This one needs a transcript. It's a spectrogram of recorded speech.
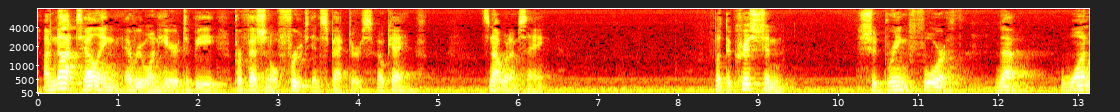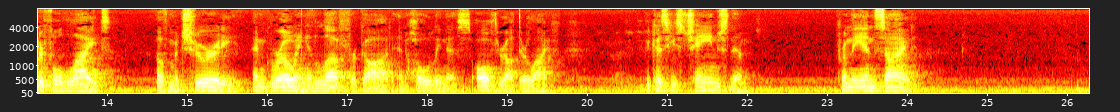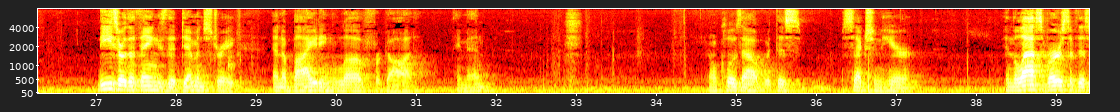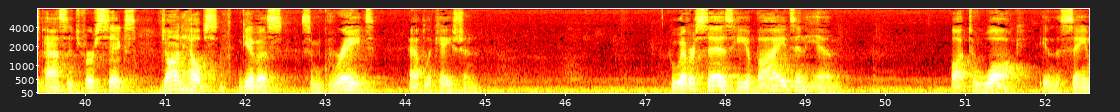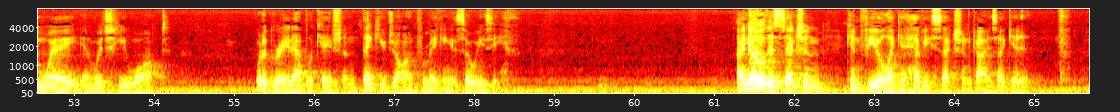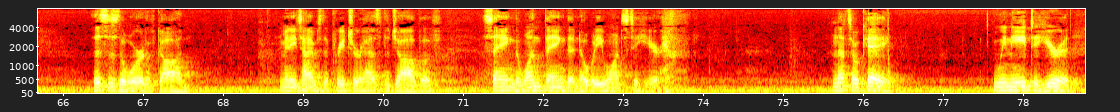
I'm not telling everyone here to be professional fruit inspectors, okay? It's not what I'm saying. But the Christian should bring forth that wonderful light of maturity and growing in love for God and holiness all throughout their life because He's changed them from the inside. These are the things that demonstrate an abiding love for God. Amen. I'll close out with this section here. In the last verse of this passage, verse 6, John helps give us some great application. Whoever says he abides in him ought to walk in the same way in which he walked. What a great application. Thank you, John, for making it so easy. I know this section can feel like a heavy section, guys. I get it. This is the Word of God. Many times the preacher has the job of saying the one thing that nobody wants to hear. and that's okay. We need to hear it.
